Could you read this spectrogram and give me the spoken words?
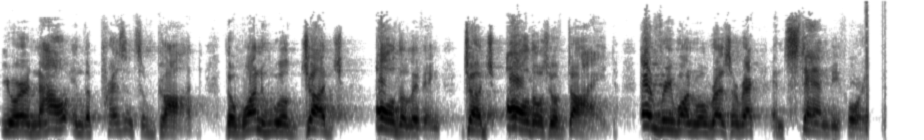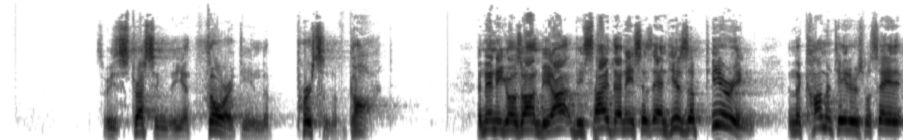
you are now in the presence of God the one who will judge all the living, judge all those who have died. Everyone will resurrect and stand before him. So he's stressing the authority in the person of God. And then he goes on beyond, beside that and he says, and his appearing. And the commentators will say,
